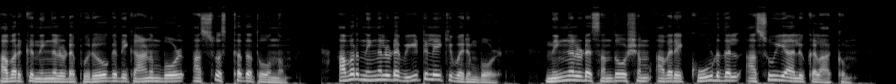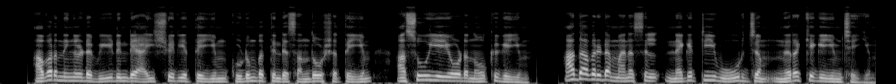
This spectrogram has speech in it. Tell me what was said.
അവർക്ക് നിങ്ങളുടെ പുരോഗതി കാണുമ്പോൾ അസ്വസ്ഥത തോന്നും. അവർ നിങ്ങളുടെ വീട്ടിലേക്ക് വരുമ്പോൾ നിങ്ങളുടെ സന്തോഷം അവരെ കൂടുതൽ അസൂയാലുക്കളാക്കും. അവർ നിങ്ങളുടെ വീടിന്റെ ഐശ്വര്യത്തെയും കുടുംബത്തിന്റെ സന്തോഷത്തെയും അസൂയയോടെ നോക്കുകയും അതവരുടെ മനസ്സിൽ നെഗറ്റീവ് ഊർജം നിറയ്ക്കുകയും ചെയ്യും.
